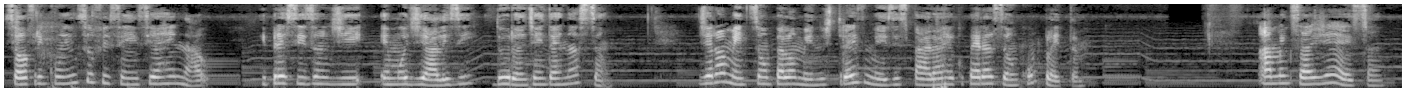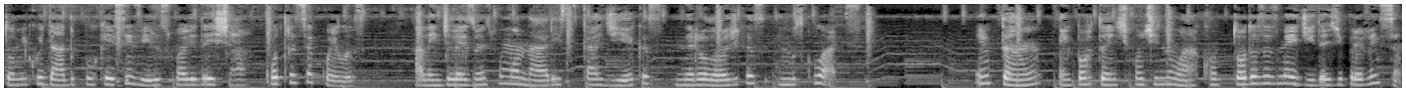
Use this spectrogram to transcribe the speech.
sofrem com insuficiência renal e precisam de hemodiálise durante a internação. Geralmente são pelo menos três meses para a recuperação completa. A mensagem é essa: tome cuidado porque esse vírus pode deixar outras sequelas, além de lesões pulmonares, cardíacas, neurológicas e musculares. Então, é importante continuar com todas as medidas de prevenção:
